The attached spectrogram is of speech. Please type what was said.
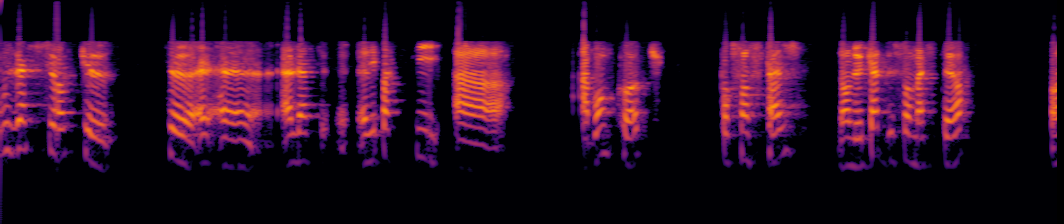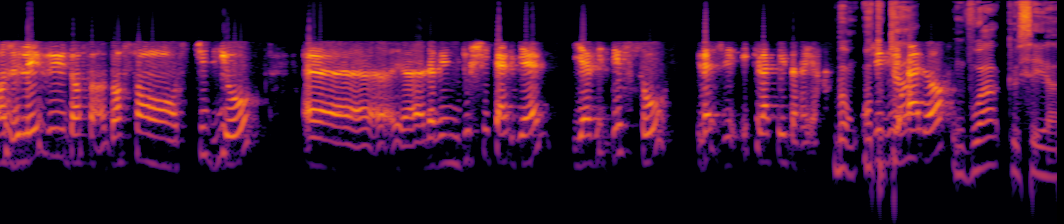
vous assure que, elle, est partie à Bangkok pour son stage dans le cadre de son master. Quand je l'ai vue dans son, dans son studio, elle avait une douche italienne, il y avait des seaux, Là, j'ai éclaté de rire. Bon, en tout cas, on voit que c'est euh,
